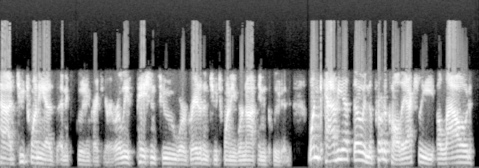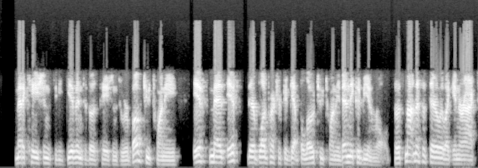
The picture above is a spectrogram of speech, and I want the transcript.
had 220 as an exclusion criteria, or at least patients who were greater than 220 were not included. One caveat, though, in the protocol, they actually allowed medications to be given to those patients who were above 220. If med, if their blood pressure could get below 220, then they could be enrolled. So it's not necessarily like Interact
